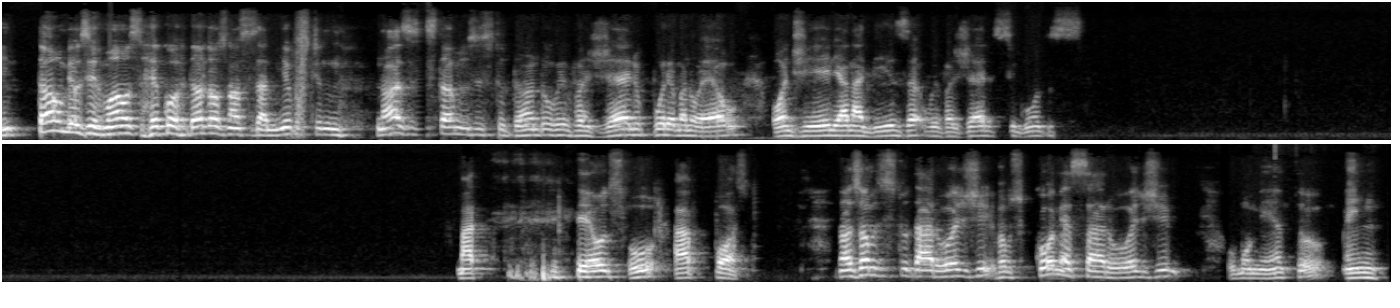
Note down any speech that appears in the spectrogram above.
Então, meus irmãos, recordando aos nossos amigos que nós estamos estudando o Evangelho por Emmanuel, onde ele analisa o Evangelho segundo Mateus, o apóstolo. Nós vamos estudar hoje, vamos começar hoje o momento em,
